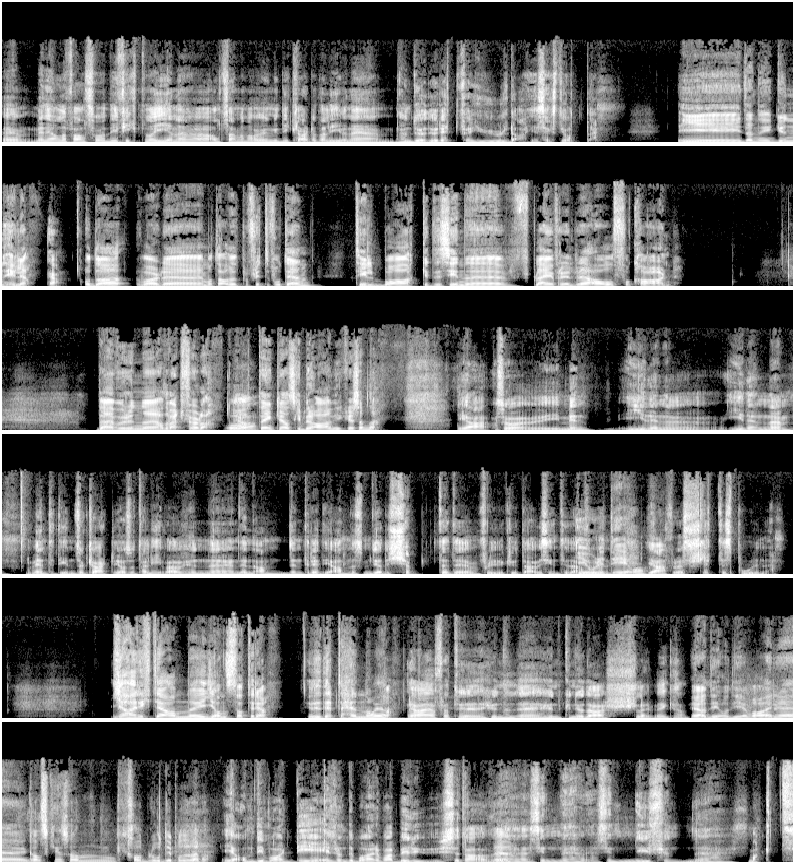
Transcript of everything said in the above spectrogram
Eh, Men i alle fall, så de fikk det nå i henne, alt sammen, og hun, de klarte å av livene. Hun døde jo rett før jul, da, i 68. I denne Gunhild, ja. Ja. Og da var det, måtte Allet på flyttefot igjen, tilbake til sine pleieforeldre, Alf og Karen. Der hvor hun eh, hadde vært før, da. Og Ja. hatt det egentlig ganske bra, virker det som. da. Ja, altså, men i den, i den eh, ventetiden så klarte de også å ta livet av hun, eh, den, den tredje Anne som de hadde kjøpt dette flyvekruttet av i sin tid. Da, Gjorde for- det òg? Ja, for å slette sporene. Ja, riktig. Anne Jansdatter, ja. Ja, De drepte henne òg, ja. Ja, ja, for at hun, eh, hun kunne jo da slerve, ikke sant? ja de, og de var eh, ganske sånn kaldblodige på det der, da. Ja, Om de var det, eller om de bare var beruset av Ja. eh, sin, eh, sin nyfundne makt.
